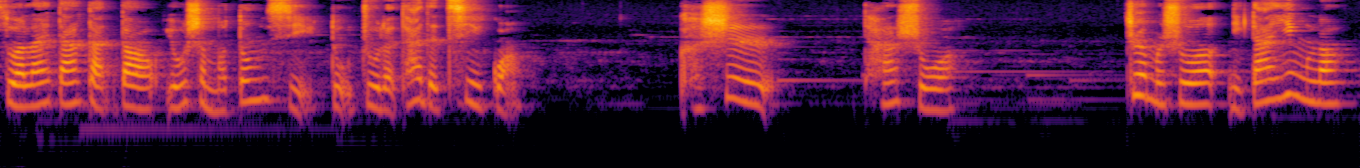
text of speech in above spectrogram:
索莱达感到有什么东西堵住了他的气管。可是，他说：“这么说，你答应了？”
